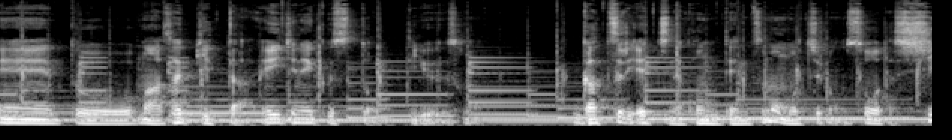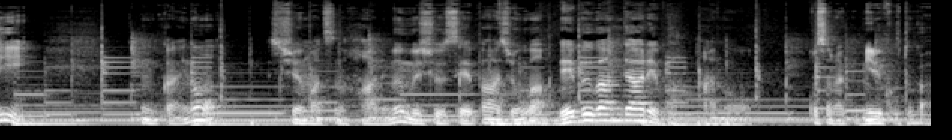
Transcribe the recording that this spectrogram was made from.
えっ、ー、とまあさっき言った HNEXT っていうそのがっつりエッチなコンテンツももちろんそうだし今回の週末のハーレム無修正バージョンは Web 版であればあのおそらく見ることが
